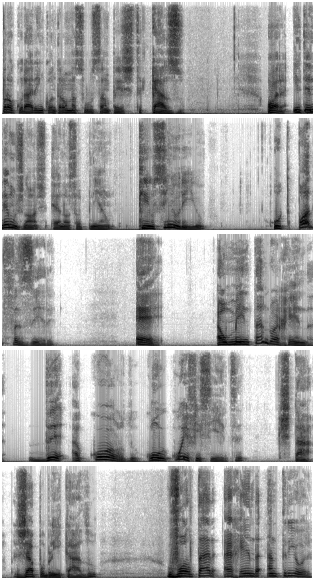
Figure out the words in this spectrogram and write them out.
procurar encontrar uma solução para este caso. Ora, entendemos nós, é a nossa opinião, que o senhorio o que pode fazer é, aumentando a renda de acordo com o coeficiente que está já publicado, voltar à renda anterior,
